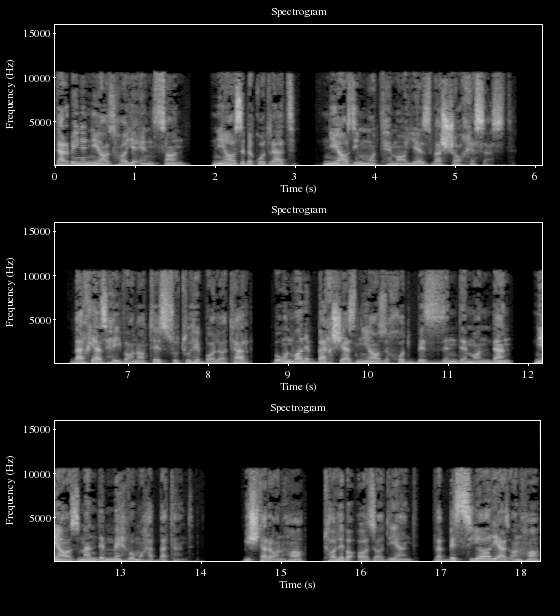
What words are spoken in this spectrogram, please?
در بین نیازهای انسان نیاز به قدرت نیازی متمایز و شاخص است. برخی از حیوانات سطوح بالاتر به عنوان بخشی از نیاز خود به زنده ماندن نیازمند مهر و محبتند. بیشتر آنها طالب آزادی اند و بسیاری از آنها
